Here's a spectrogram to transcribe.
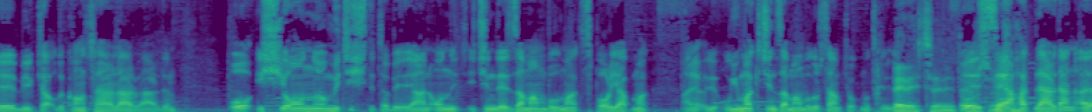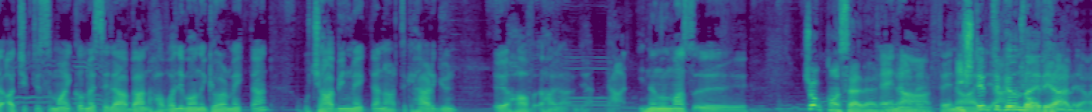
e, büyük çaplı konserler verdim. O iş yoğunluğu müthişti tabii. Yani onun iç- içinde zaman bulmak, spor yapmak, hani uyumak için zaman bulursam çok mutluydum. Evet evet. Ee, seyahatlerden e, açıkçası Michael mesela ben havalimanı görmekten, uçağa binmekten artık her gün e, hav- ha- ya, ya inanılmaz e, Çok konser verdin fena yani. fena İşte tıkırındaydı yani. Kadar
